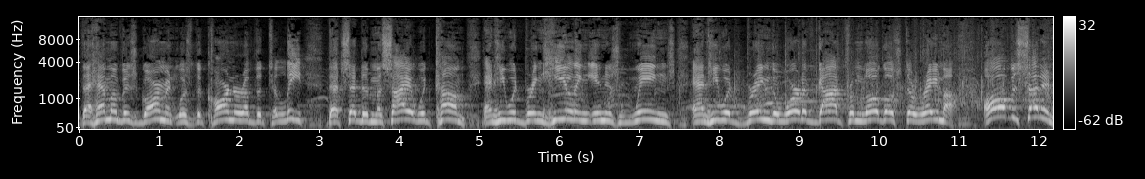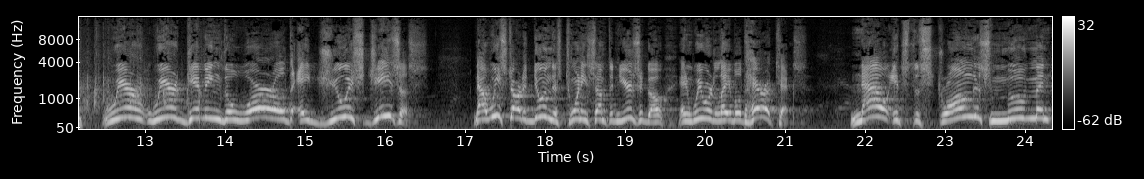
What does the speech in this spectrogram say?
The hem of his garment was the corner of the talit that said the Messiah would come and he would bring healing in his wings and he would bring the word of God from Logos to Rhema. All of a sudden, we're, we're giving the world a Jewish Jesus. Now, we started doing this 20 something years ago, and we were labeled heretics. Now it's the strongest movement,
